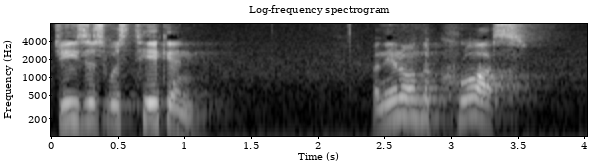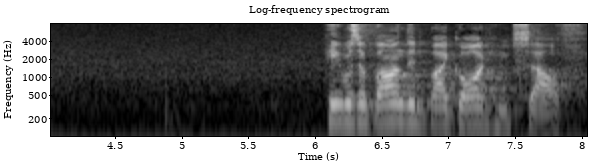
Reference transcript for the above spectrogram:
Jesus was taken. And then on the cross, he was abandoned by God Himself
